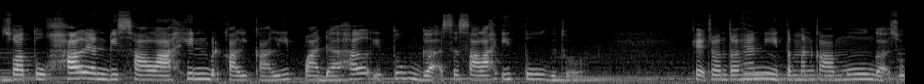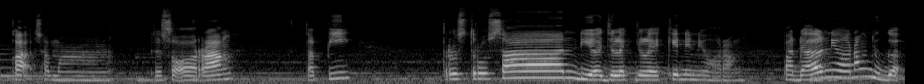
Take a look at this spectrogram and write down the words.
suatu hal yang disalahin berkali-kali padahal itu nggak sesalah itu gitu? Kayak contohnya nih teman kamu nggak suka sama seseorang tapi terus-terusan dia jelek-jelekin ini orang. Padahal nih orang juga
